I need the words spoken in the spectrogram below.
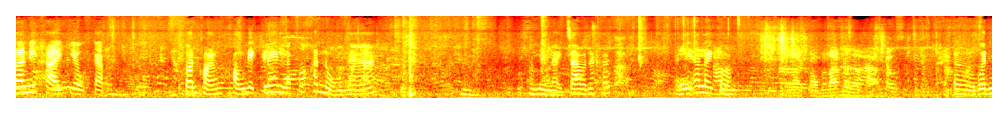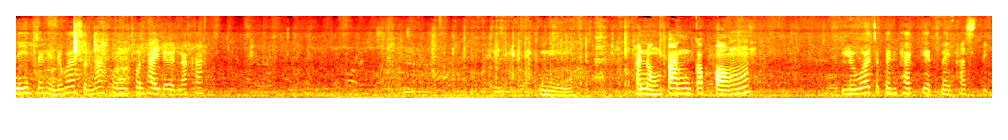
ร้านนี้ขายเกี่ยวกับอุปกรณ์ของของเด็กเล่นแล้วก็ขนมนะอืมมันมีหลายเจ้านะคะ อันนี้อะไรก่อน ตลาดกล่องมันรับมาตรฐานเออวันนี้จะเห็นได้ว่าส่วนมากคนคนไทยเดินนะคะอืมขนมปังกระป๋อง หรือว่าจะเป็นแพ็กเกจในพลาสติก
